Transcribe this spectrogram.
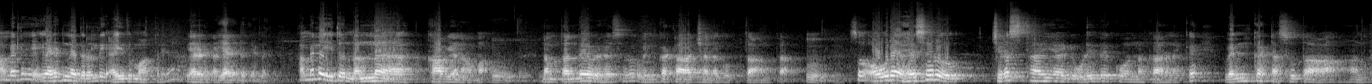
ಆಮೇಲೆ ಎರಡನೇದರಲ್ಲಿ ಐದು ಮಾತ್ರೆಯ ಎರಡು ಎರಡು ಗಣ ಆಮೇಲೆ ಇದು ನನ್ನ ಕಾವ್ಯನಾಮ. ನಮ್ಮ ತಂದೆಯವರ ಹೆಸರು ವೆಂಕಟಾಚಲಗುಪ್ತ ಅಂತ. ಸೊ ಅವರ ಹೆಸರು ಚಿರಸ್ಥಾಯಿಯಾಗಿ ಉಳಿಬೇಕು ಅನ್ನೋ ಕಾರಣಕ್ಕೆ ವೆಂಕಟಸುತ ಅಂತ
